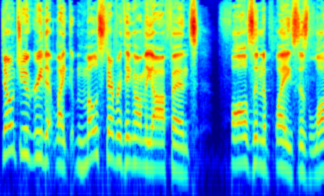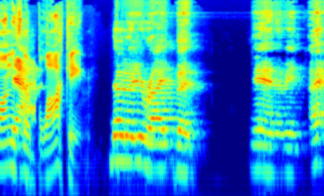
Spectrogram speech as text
don't you agree that like most everything on the offense falls into place as long as Yeah. they're blocking. No, no, you're right. But man, I mean. I I-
